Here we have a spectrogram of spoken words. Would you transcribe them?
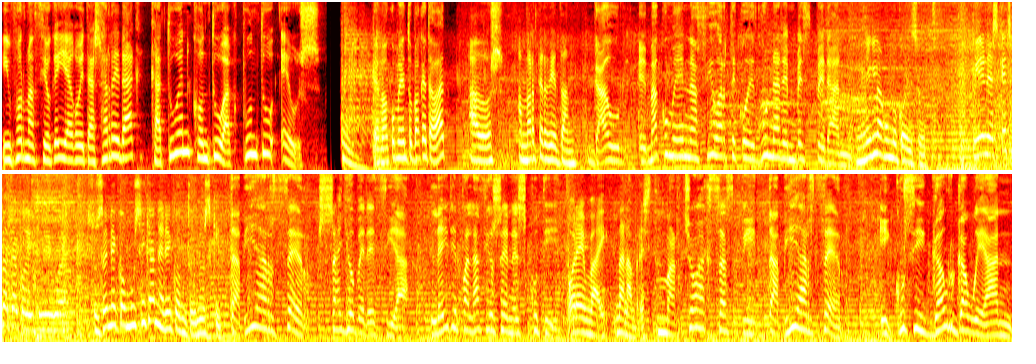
Informazio gehiago eta sarrerak katuenkontuak.eus. Emakumeen topaketa bat? Ados, amarter dietan. Gaur, emakumeen nazioarteko egunaren bezperan. Nik lagunduko dizut. Miren esketx bateko ditu digue. Zuzeneko musikan ere kontu, noski. Tabiar zer, saio berezia, Leire Palaziosen eskuti. Orain bai, dana prest. Martxoak zazpi, tabiar zer. Ikusi gaur gauean,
